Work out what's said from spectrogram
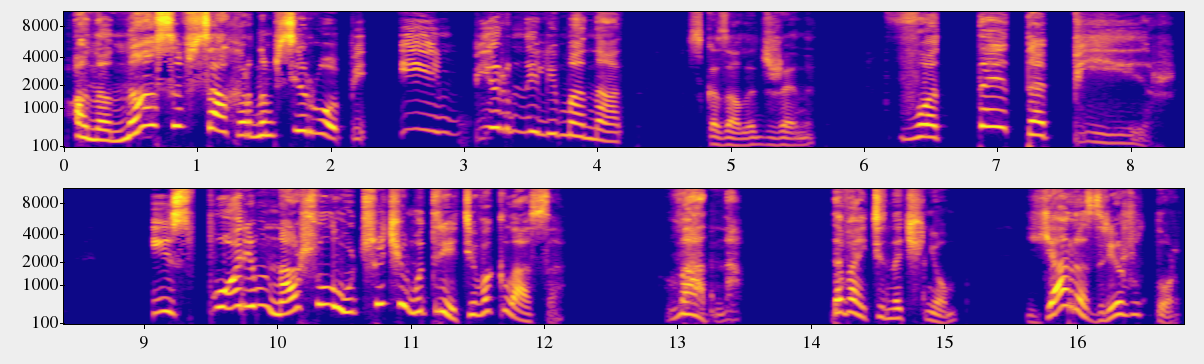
ананасы в сахарном сиропе и имбирный лимонад», — сказала Дженнет. «Вот это пир! И спорим, наш лучше, чем у третьего класса. Ладно, давайте начнем. Я разрежу торт.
